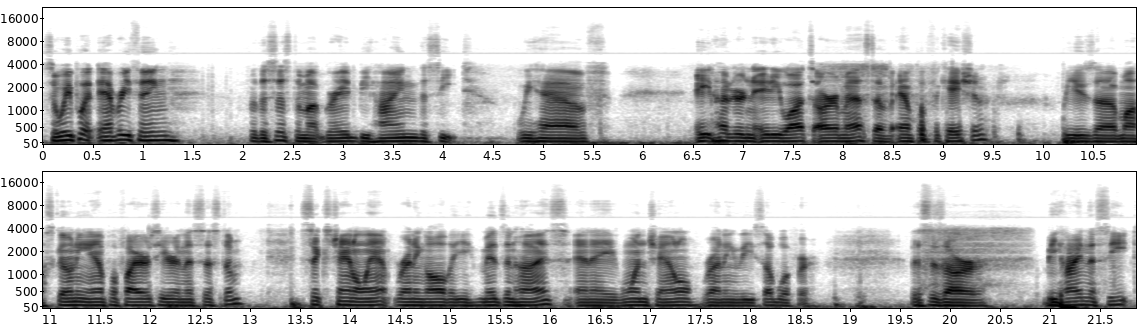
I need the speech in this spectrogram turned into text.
So we put everything for the system upgrade behind the seat. We have 880 watts RMS of amplification. We use uh, Mosconi amplifiers here in this system. Six channel amp running all the mids and highs and a one channel running the subwoofer. This is our behind the seat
